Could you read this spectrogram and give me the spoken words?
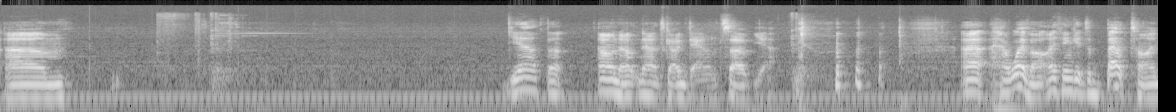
Um, yeah, that. Oh no, now it's going down. So yeah. uh, however, I think it's about time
